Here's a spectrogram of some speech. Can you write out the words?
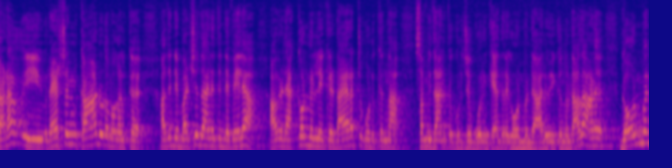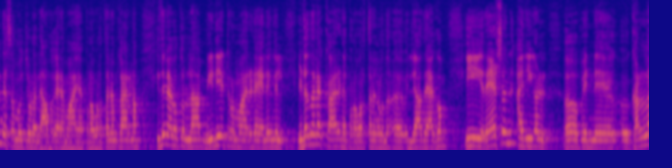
കട ഈ റേഷൻ കാർഡ് ഉടമകൾക്ക് അതിന്റെ ഭക്ഷ്യധാന്യത്തിന്റെ വില അവരുടെ അക്കൗണ്ടിലേക്ക് ഡയറക്റ്റ് കൊടുക്കുന്ന സംവിധാനത്തെക്കുറിച്ച് പോലും കേന്ദ്ര ഗവൺമെന്റ് ആലോചിക്കുന്നുണ്ട്. അതാണ് ഗവൺമെന്റിനെ സംബന്ധിച്ചുള്ള ലാഭകരമായ പ്രവർത്തനം. കാരണം ഇതിനകത്തുള്ള മീഡിയേറ്റർമാരുടെ അല്ലെങ്കിൽ ഇടനിലക്കാരുടെ പ്രവർത്തനങ്ങൾ ഇല്ലാതെയാകും. ഈ റേഷൻ അരികൾ പിന്നെ കള്ള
